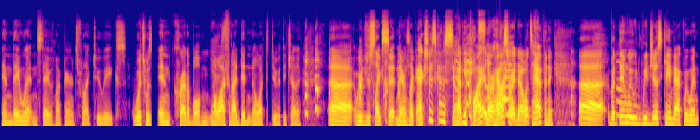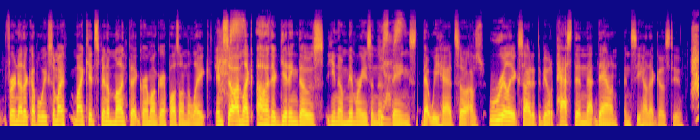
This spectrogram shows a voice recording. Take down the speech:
And they went and stayed with my parents for like two weeks, which was incredible. My wife and I didn't know what to do with each other. Uh, we are just like sitting there and was like, actually, it's kind of sad and quiet in so our house right now. What's happening? Uh, but then we we just came back. We went for another couple weeks. So my my kids spent a month at grandma and grandpa's on the lake, and so I'm like, oh, they're getting those you know memories and those Yes. things that we had. So I was really excited to be able to pass them that down and see how that goes too. How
